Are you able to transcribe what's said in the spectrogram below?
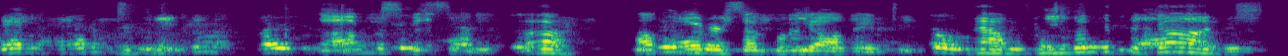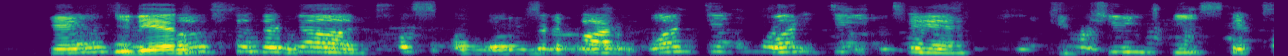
No, I'm just messing. Uh, I'll order some from y'all then. Now, when you look at the guns, okay? You did? Most of their guns, are gonna fire one D, one D ten and two D six.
